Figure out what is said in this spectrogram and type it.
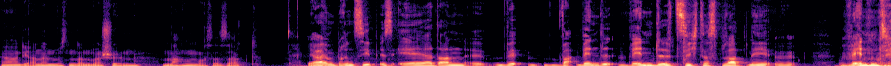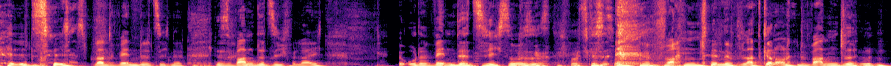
ja, die anderen müssen dann mal schön machen, was er sagt. Ja, im Prinzip ist er ja dann, äh, wendel, wendelt sich das Blatt, nee, wendelt sich, das Blatt wendelt sich nicht, das wandelt sich vielleicht. Oder wendet sich, so ist es. Das wandelnde Blatt kann auch nicht wandeln.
